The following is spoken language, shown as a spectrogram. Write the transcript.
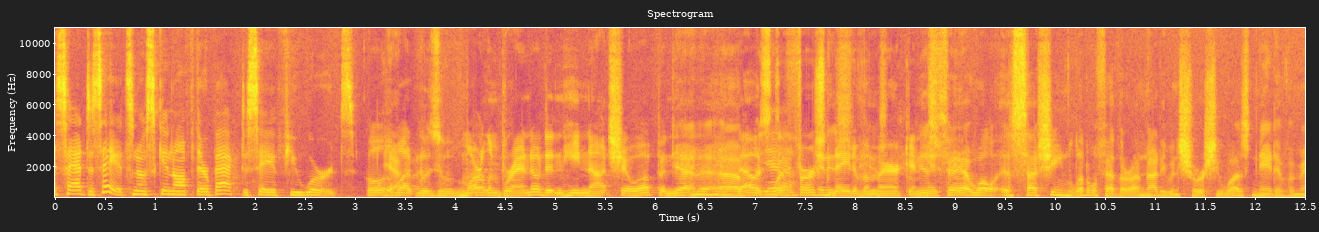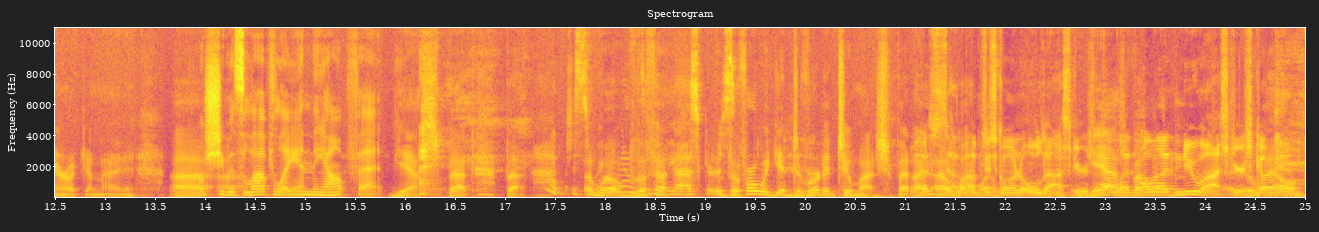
sad to say, it's no skin off their back to say a few words. Well, Yeah. what was Marlon Brando? Didn't he not show up? And Yeah, uh, that was Yeah. the first his- Native his- American. His, his- fa- well, uh, Sacheen Littlefeather. I'm not even sure she was Native American. I, uh, Well, she was lovely in the outfit. yes, but but uh, well, went before, the Oscars. before we get diverted too much, but I, I'm, uh, I'm just going old Oscars. Yes, I'll let, I'll let- let new Oscars come well, in.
